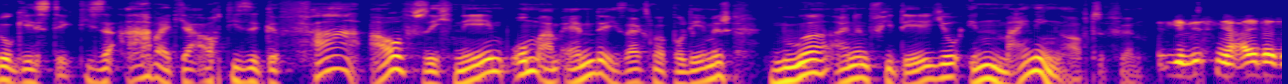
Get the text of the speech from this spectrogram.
Logistik, diese Arbeit, ja auch diese Gefahr auf sich nehmen, um am Ende, ich sage es mal polemisch, nur einen Fidelio in Meiningen aufzuführen? Wir wissen ja all, dass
